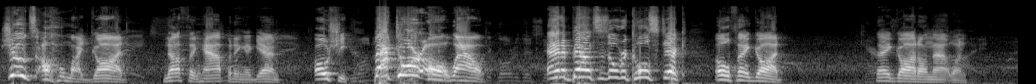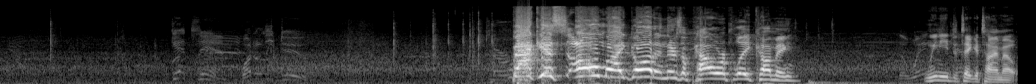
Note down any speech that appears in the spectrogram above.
Shoots. Oh my God. Nothing happening again. Oshie. Backdoor. Oh, wow. To go to this. And it bounces over Cole Stick. Oh, thank God. Thank God on that one. Gets in. What'll he do? Backes! Oh my God! And there's a power play coming. We need to take a timeout.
